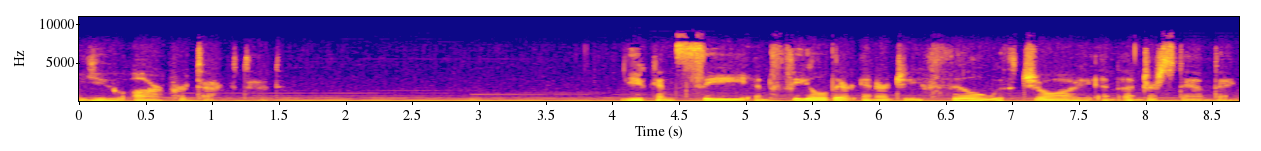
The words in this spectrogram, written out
You are protected. You can see and feel their energy fill with joy and understanding.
